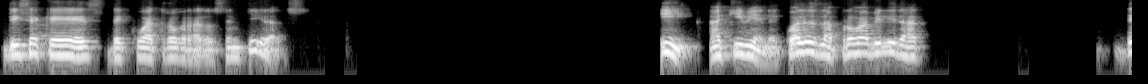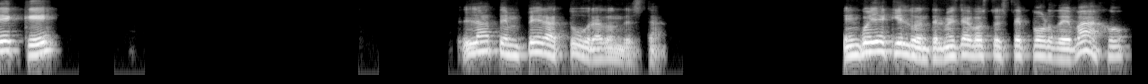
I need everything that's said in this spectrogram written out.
Dice que es de 4 grados centígrados. Y aquí viene, ¿cuál es la probabilidad de que la temperatura, ¿dónde está? En Guayaquil durante el mes de agosto esté por debajo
